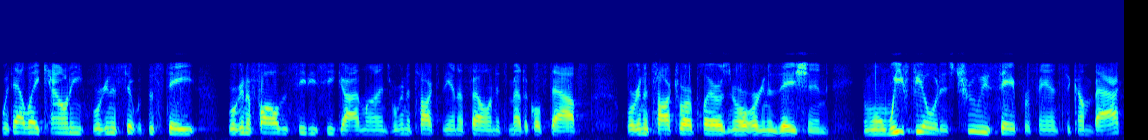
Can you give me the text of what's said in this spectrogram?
with LA County, we're going to sit with the state, we're going to follow the CDC guidelines, we're going to talk to the NFL and its medical staffs we're going to talk to our players and our organization. And when we feel it is truly safe for fans to come back,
